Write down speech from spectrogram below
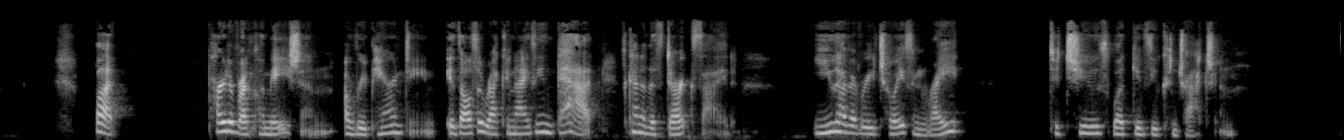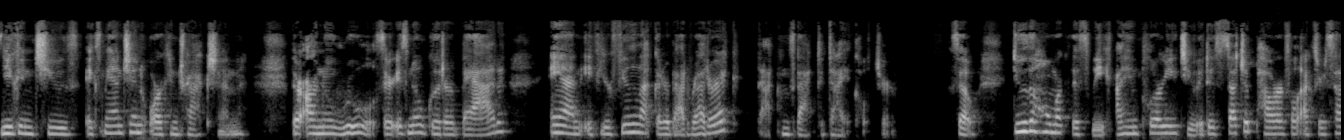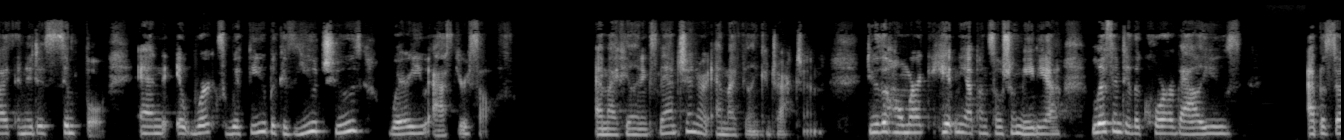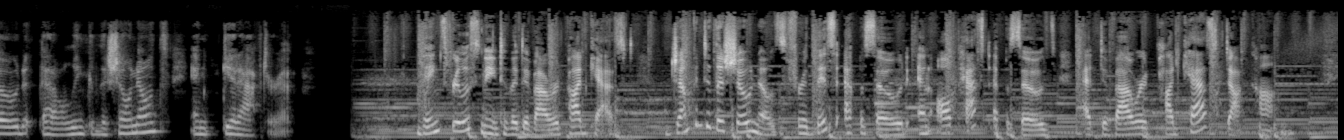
But part of reclamation, of reparenting, is also recognizing that it's kind of this dark side. You have every choice and right to choose what gives you contraction. You can choose expansion or contraction. There are no rules. There is no good or bad. And if you're feeling that good or bad rhetoric, that comes back to diet culture. So do the homework this week. I implore you to. It is such a powerful exercise and it is simple and it works with you because you choose where you ask yourself. Am I feeling expansion or am I feeling contraction? Do the homework, hit me up on social media, listen to the core values episode that I'll link in the show notes, and get after it. Thanks for listening to the Devoured Podcast. Jump into the show notes for this episode and all past episodes at devouredpodcast.com.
